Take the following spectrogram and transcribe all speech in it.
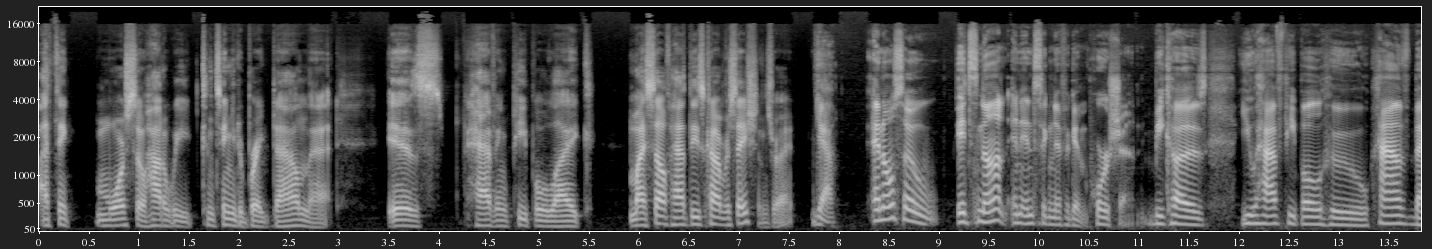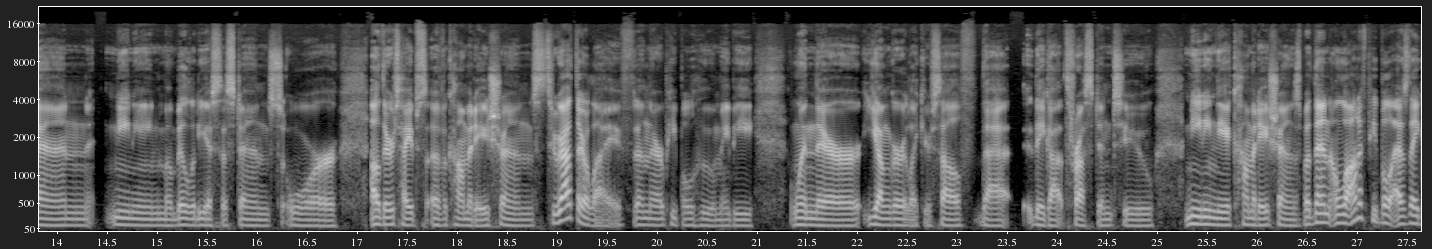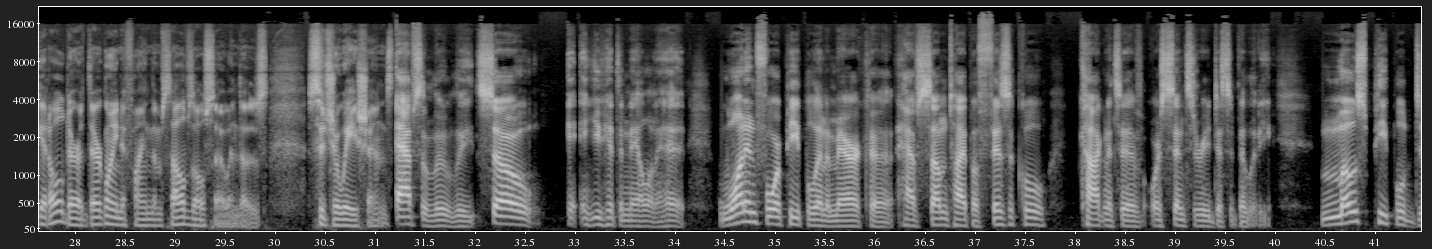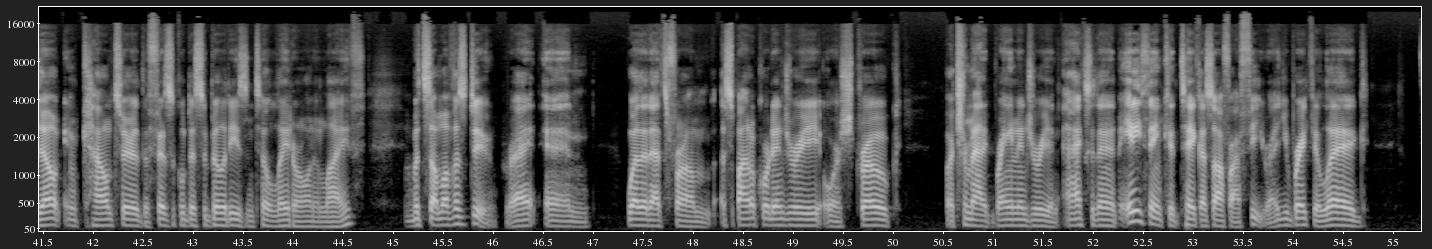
I think more so, how do we continue to break down that is having people like myself have these conversations, right? Yeah. And also, it's not an insignificant portion because you have people who have been needing mobility assistance or other types of accommodations throughout their life. Then there are people who maybe when they're younger, like yourself, that they got thrust into needing the accommodations. But then a lot of people, as they get older, they're going to find themselves also in those situations. Absolutely. So and you hit the nail on the head. One in four people in America have some type of physical, cognitive, or sensory disability. Most people don't encounter the physical disabilities until later on in life, but some of us do, right? And whether that's from a spinal cord injury or a stroke or traumatic brain injury, an accident, anything could take us off our feet, right? You break your leg,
